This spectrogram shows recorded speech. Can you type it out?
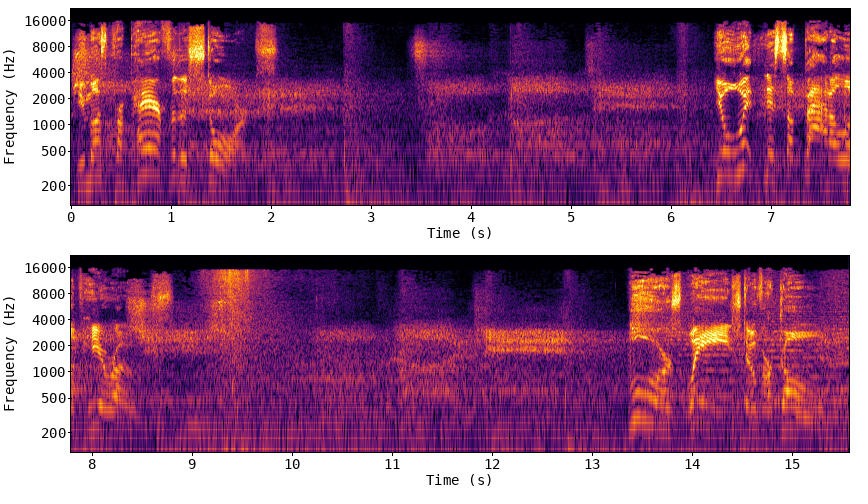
You must prepare for the storms. You'll witness a battle of heroes. Wars waged over gold.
